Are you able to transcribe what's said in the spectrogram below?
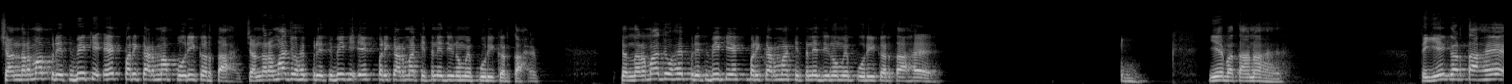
चंद्रमा पृथ्वी की एक परिक्रमा पूरी करता है। चंद्रमा जो है पृथ्वी की एक परिक्रमा कितने दिनों में पूरी करता है? चंद्रमा जो है पृथ्वी की एक परिक्रमा कितने दिनों में पूरी करता है? ये बताना है। तो ये करता है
